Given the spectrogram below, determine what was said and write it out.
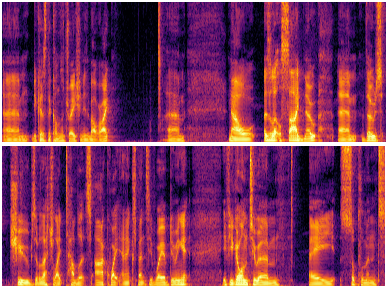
um, because the concentration is about right. Um, now, as a little side note, um, those tubes of electrolyte tablets are quite an expensive way of doing it. If you go onto um, a supplement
